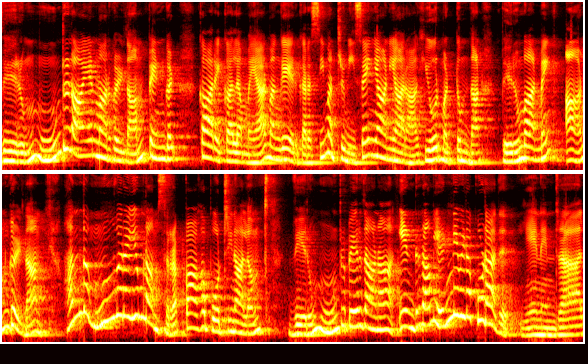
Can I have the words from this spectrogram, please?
வெறும் மூன்று நாயன்மார்கள் தான் பெண்கள். காரைக்கால் அம்மையார் மங்கையர்கரசி மற்றும் இசைஞானியார் ஆகியோர் மட்டும்தான். பெரும்பான்மை ஆண்கள்தான். அந்த மூவரையும் நாம் சிறப்பாக போற்றினாலும் வெறும் மூன்று பேர் தானா என்று நாம் எண்ணிவிடக்கூடாது. ஏனென்றால்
